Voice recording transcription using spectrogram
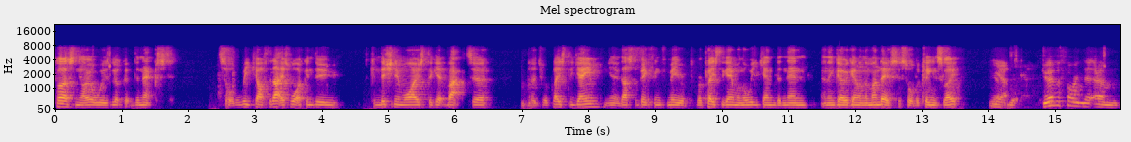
personally I always look at the next sort of week after that is what I can do conditioning wise to get back to to replace the game. You know that's the big thing for me. Re- replace the game on the weekend and then and then go again on the Monday. It's just sort of a clean slate. Yeah. Do you ever find that? Um,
